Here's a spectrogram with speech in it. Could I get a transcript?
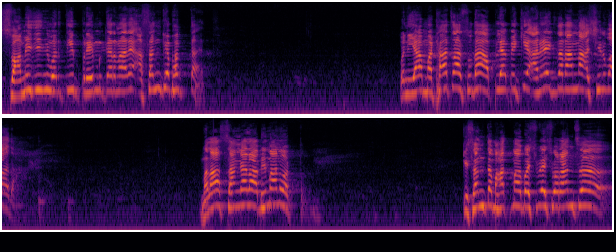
स्वामीजींवरती प्रेम करणारे असंख्य भक्त आहेत. पण या मठाचा सुद्धा आपल्यापैकी अनेक जणांना आशीर्वाद आहे. मला सांगायला अभिमान वाटतो की संत महात्मा बसवेश्वरांचं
